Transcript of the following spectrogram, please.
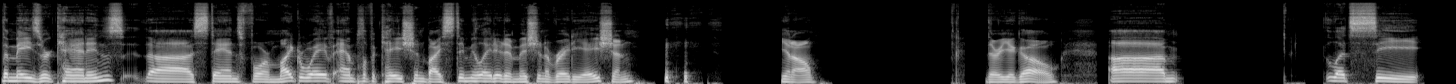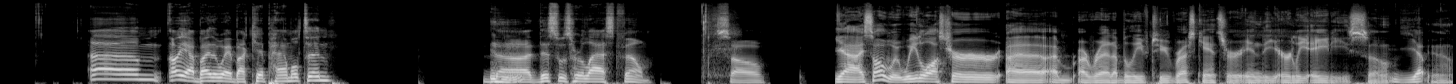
the Maser cannons uh, stands for microwave amplification by stimulated emission of radiation. you know, there you go. Um, let's see. Um, oh yeah, by the way, about Kip Hamilton. The, This was her last film. So Yeah, I saw we- lost her. Uh, I, I read, I believe, to breast cancer in the early '80s. So Yep. yeah,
